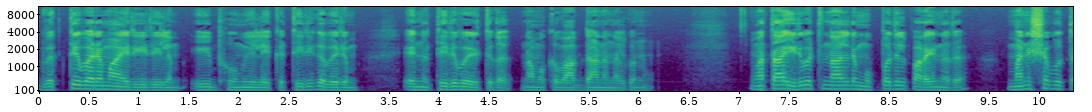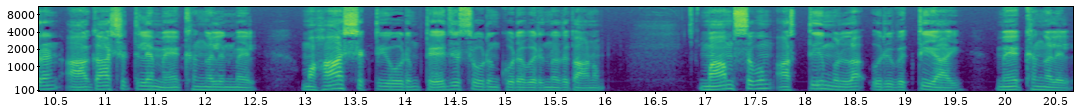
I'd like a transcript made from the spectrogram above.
വ്യക്തിപരമായ രീതിയിലും ഈ ഭൂമിയിലേക്ക് തിരികെ വരും എന്ന് തിരുവഴുത്തുകൾ നമുക്ക് വാഗ്ദാനം നൽകുന്നു. മത്തായി ഇരുപത്തിനാലിന്റെ മുപ്പതിൽ പറയുന്നത് മനുഷ്യപുത്രൻ ആകാശത്തിലെ മേഘങ്ങളിന്മേൽ മഹാശക്തിയോടും തേജസ്സോടും കൂടെ വരുന്നത് കാണും. മാംസവും അസ്ഥിയുമുള്ള ഒരു വ്യക്തിയായി മേഘങ്ങളിൽ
